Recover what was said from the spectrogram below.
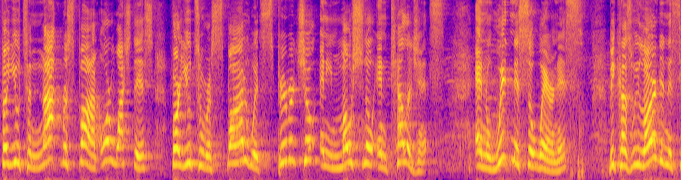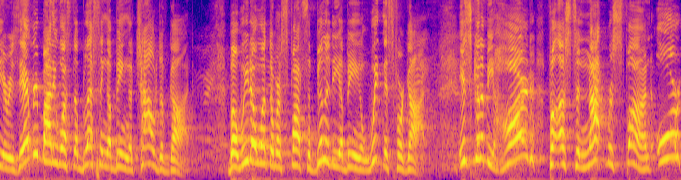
for you to not respond, or watch this, for you to respond with spiritual and emotional intelligence and witness awareness because we learned in this series everybody wants the blessing of being a child of God, but we don't want the responsibility of being a witness for God. It's going to be hard for us to not respond or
